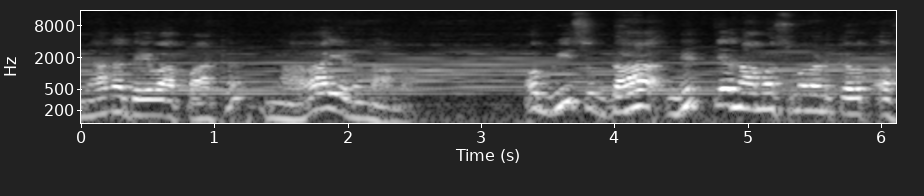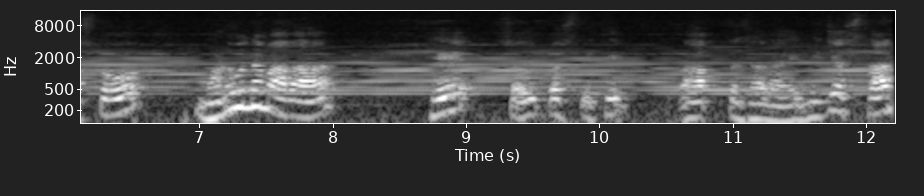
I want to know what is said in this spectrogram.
ज्ञानदेवा पाठ नारायण नाम. मी सुद्धा नित्य नामस्मरण करत असतो. म्हणून मला हे स्वरूपस्थिती प्राप्त झालं आहे निजस्थान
